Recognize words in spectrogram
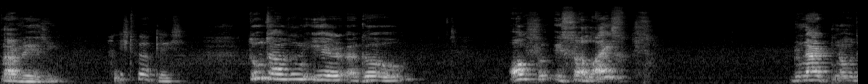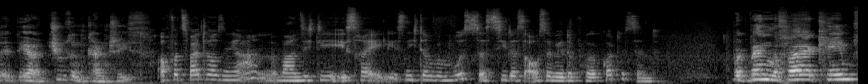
not really. Nicht wirklich. 2000 years ago, also Israelites do not know that they are chosen countries. Auch vor 2000 Jahren waren sich die Israelis nicht darüber bewusst, dass sie das auserwählte Volk Gottes sind. But when Messiah came,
